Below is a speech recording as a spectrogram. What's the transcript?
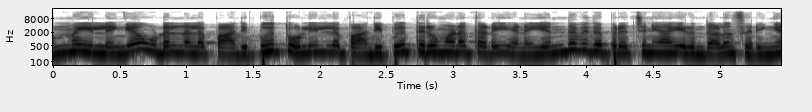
உண்மை இல்லைங்க. உடல்நல பாதிப்பு தொழிலில் பாதிப்பு திருமண தடை என எந்தவித பிரச்சனையாக இருந்தாலும் சரிங்க.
